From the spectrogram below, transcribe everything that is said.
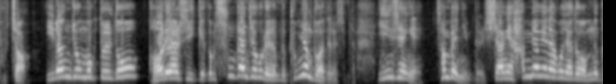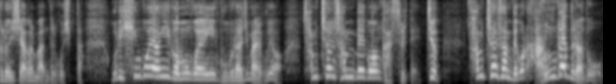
그쵸? 이런 종목들도 거래할 수 있게끔 순간적으로 여러분들 분명 도와드렸습니다. 인생에 선배님들 시장에 한 명의 나고자도 없는 그런 시장을 만들고 싶다. 우리 흰 고양이 검은 고양이 구분하지 말고요. 3,300원 갔을 때, 즉 3,300원 안 가더라도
